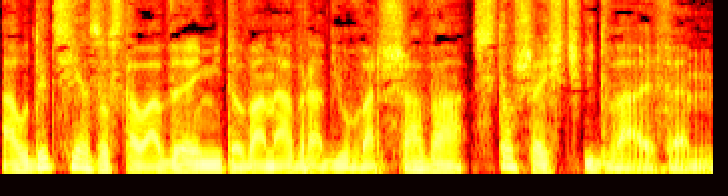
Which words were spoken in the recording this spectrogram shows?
Audycja została wyemitowana w Radiu Warszawa 106 i 2 FM.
